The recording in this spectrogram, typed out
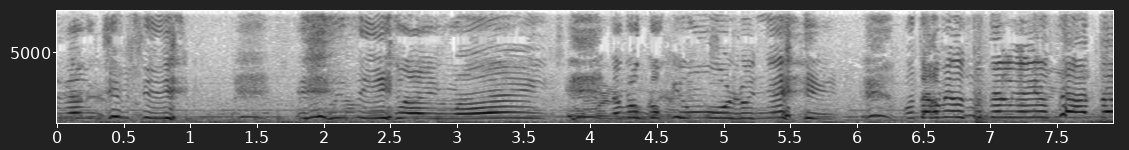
ng jeep si... si Maymay. Nabugok yung ulo niya eh. Punta kami ospital ngayon, Tata.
